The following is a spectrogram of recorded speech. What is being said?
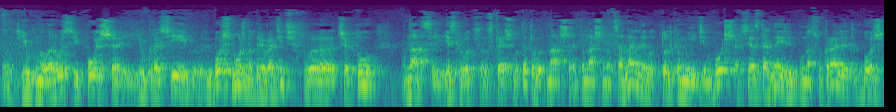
вот, юг Малороссии, и Польша, и юг России. Борщ можно превратить в черту нации, если вот что вот это вот наше, это наше национальное, вот только мы едим борщ, а все остальные либо у нас украли этот борщ,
